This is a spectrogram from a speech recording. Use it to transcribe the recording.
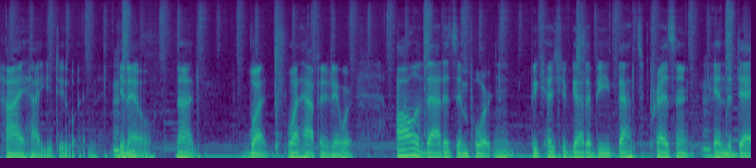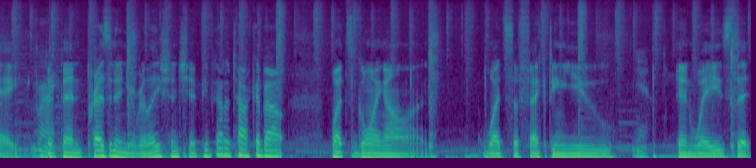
hi how you doing? You mm-hmm. know not what what happened today? All of that is important because you've got to be that's present in the mm-hmm. day. Right. but then present in your relationship you've got to talk about what's going on what's affecting you yeah. in ways that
